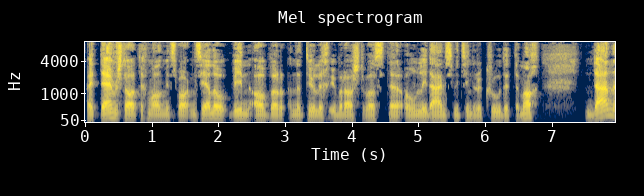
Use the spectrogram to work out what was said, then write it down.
Bei dem starte ich mal mit Spartans Yellow, bin aber natürlich überrascht, was der Only Dimes mit seiner Crew dort macht. Dann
